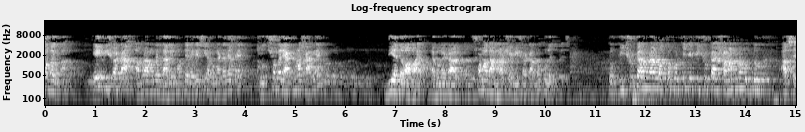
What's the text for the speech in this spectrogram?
সবাই পায়, এই বিষয়টা আমরা আমাদের দাবির মধ্যে রেখেছি এবং এটা যাতে উৎসবের এক মাস আগে দিয়ে দেওয়া হয় এবং এটা সমাধান হয় সেই বিষয়টা আমরা তুলে ধরেছি। তো কিছুটা আমরা লক্ষ্য করছি যে কিছুটা সামান্য উদ্যোগ আছে,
